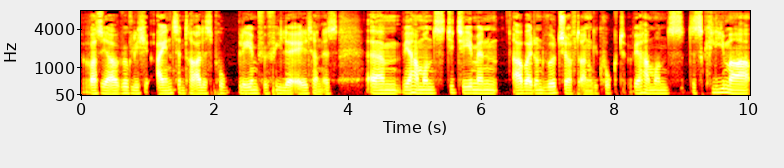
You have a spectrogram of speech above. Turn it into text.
was ja wirklich ein zentrales Problem für viele Eltern ist. Ähm, wir haben uns die Themen Arbeit und Wirtschaft angeguckt. Wir haben uns das Klima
